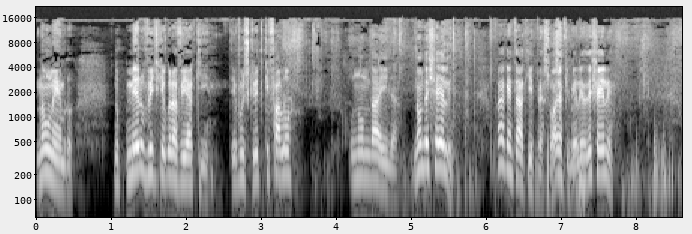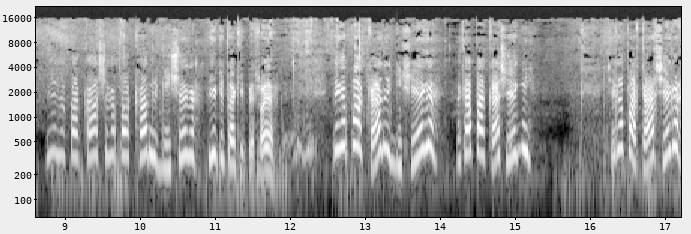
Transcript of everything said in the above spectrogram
não lembro. No primeiro vídeo que eu gravei aqui, teve um inscrito que falou o nome da ilha. Não deixa ele. Olha quem tá aqui, pessoal. Olha que beleza. Deixa ele. Chega pra cá, chega pra cá, neguinho, chega. Fica que tá aqui, pessoal, olha. Chega pra cá, neguinho, chega. Vem cá pra cá, chega. Chega pra cá, chega.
